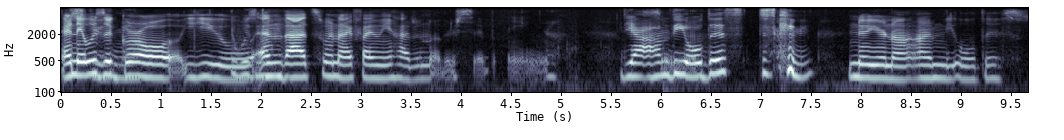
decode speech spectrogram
And it was a Excuse me. girl, you. Was me. and that's when I finally had another sibling. Yeah, I'm So, the yeah. oldest. Just kidding. No, you're not. I'm the oldest.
